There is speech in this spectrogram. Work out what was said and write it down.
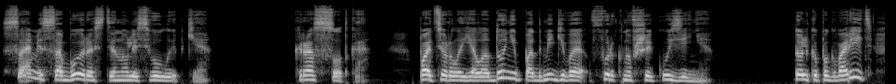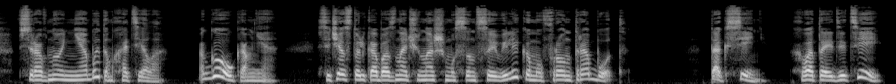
сами собой растянулись в улыбке. «Красотка!» — потерла я ладони, подмигивая фыркнувшей кузине. «Только поговорить все равно не об этом хотела. Гоу ко мне. Сейчас только обозначу нашему сенсею великому фронт работ. Так, Сень, хватай детей,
